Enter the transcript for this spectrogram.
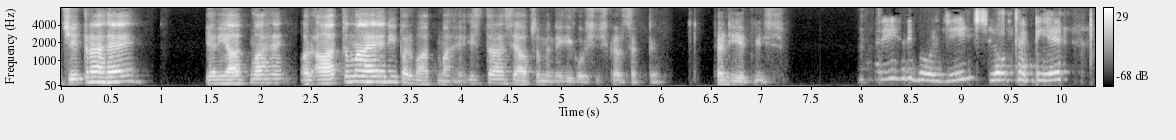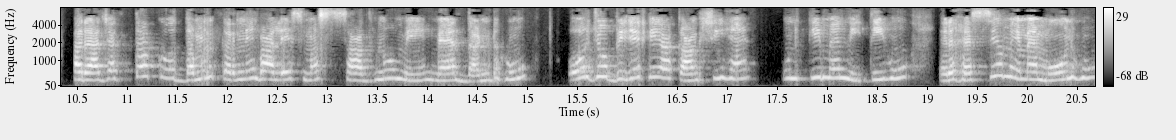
चेतना है यानी आत्मा है और आत्मा है यानी परमात्मा है। इस तरह से आप समझने की कोशिश कर सकते हो। Thirty eight please Hari Hari बोल जी श्लोक थर्टी एट अराजकता को दमन करने वाले समस्त साधनों में मैं दंड हूँ और जो विजय के आकांक्षी हैं उनकी मैं नीति हूँ। रहस्य में मैं मौन हूँ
